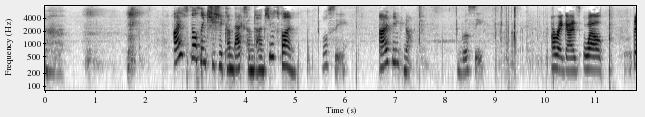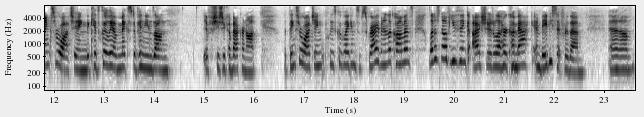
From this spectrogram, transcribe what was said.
I still think she should come back sometime. She was fun. We'll see. I think not. We'll see. All right, guys. Well, thanks for watching. The kids clearly have mixed opinions on if she should come back or not. But thanks for watching. Please click like and subscribe. And in the comments, let us know if you think I should let her come back and babysit for them. And um,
